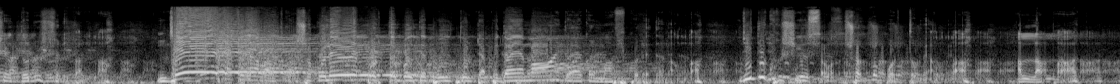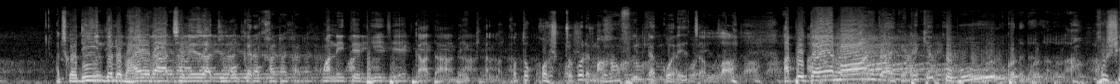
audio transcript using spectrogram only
শরীফ, দরুদ শরীফ, আল্লাহ। যে সকলে পড়তে বলতে ভুল আপনি দয়াময়, দয়া করে মাফ করে দেন, আল্লাহ। যদি খুশি সর্বপ্রথমে, আল্লাহ। আল্লাহ পাক আজকে দিন ধরে ভাইয়েরা, ছেলেরা, যুবকেরা খাটা খাটা পানিতে ভিজে কাদা মেঘে আল্লাহ, কত কষ্ট করে মাহফিলটা করেছে আল্লাহ। আপনি দয়াময় দয়া করে এটাকে কবুল করে দেন আল্লাহ। খুশি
